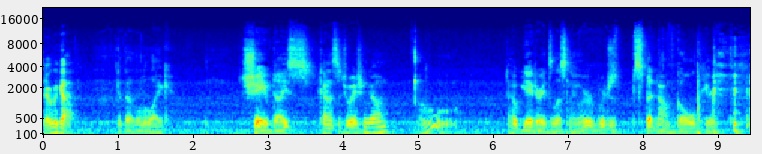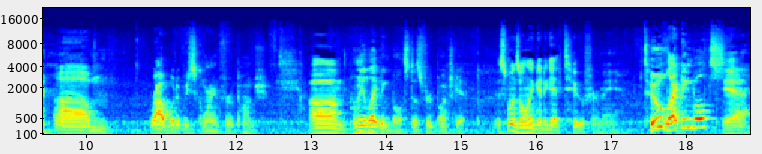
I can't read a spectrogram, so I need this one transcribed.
there we go. get that little like shaved ice kind of situation going. Ooh. I hope Gatorade's listening. We're we're just spitting out gold here. um, Rob, what are we scoring fruit punch? Um, How many lightning bolts does fruit punch get? this one's only gonna get two for me. Two lightning bolts? Yeah,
